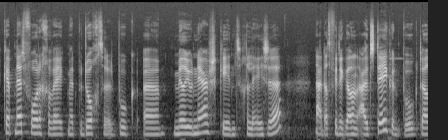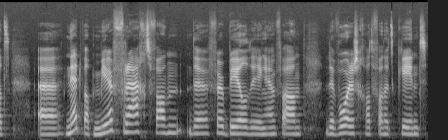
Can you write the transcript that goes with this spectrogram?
Ik heb net vorige week met mijn dochter het boek uh, Miljonairskind gelezen. Nou, dat vind ik wel een uitstekend boek. Dat uh, net wat meer vraagt van de verbeelding en van de woordenschat van het kind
